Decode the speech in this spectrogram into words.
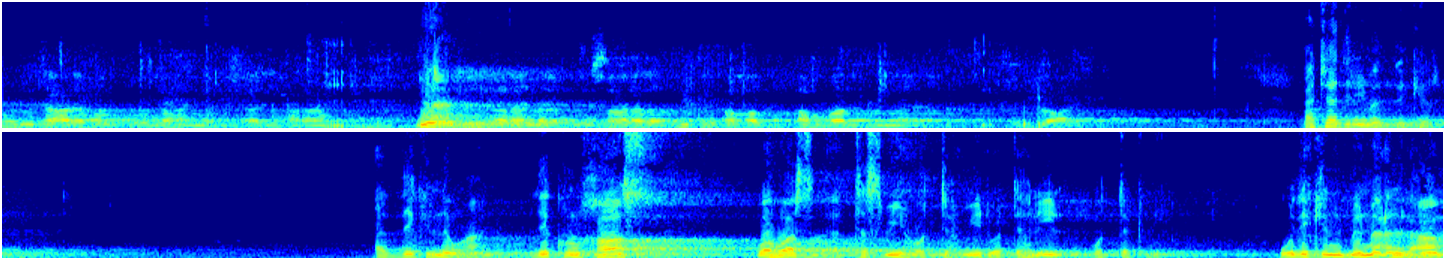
قوله تعالى فاذكروا الله عند المشعر الحرام. نعم. قال إن الاقتصار على الذكر فقط أفضل من الدعاء. أتدري ما الذكر؟ الذكر نوعان ذكر خاص وهو التسبيح والتحميد والتهليل والتكبير. وذكر بالمعنى العام.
